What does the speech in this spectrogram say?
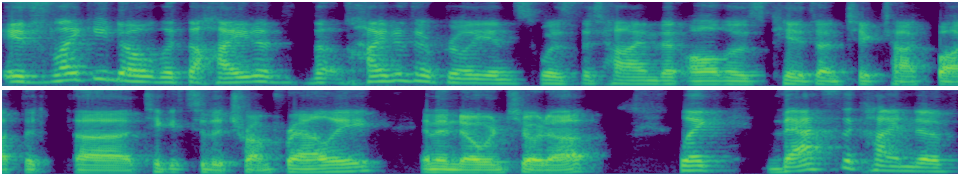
it's like you know like the height of the height of their brilliance was the time that all those kids on tiktok bought the uh, tickets to the trump rally and then no one showed up. Like that's the kind of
